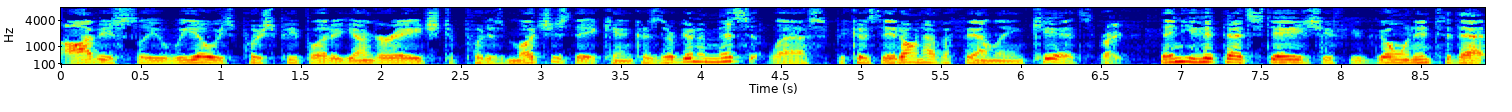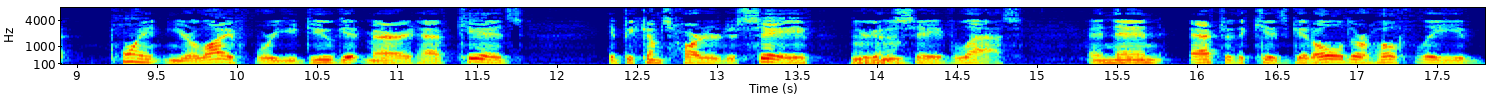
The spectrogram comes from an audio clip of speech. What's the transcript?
Obviously, we always push people at a younger age to put as much as they can because they're going to miss it less because they don't have a family and kids. Right. Then you hit that stage if you're going into that point in your life where you do get married, have kids, it becomes harder to save. You're going to mm-hmm. save less. And then after the kids get older, hopefully you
